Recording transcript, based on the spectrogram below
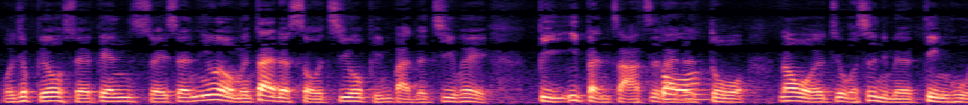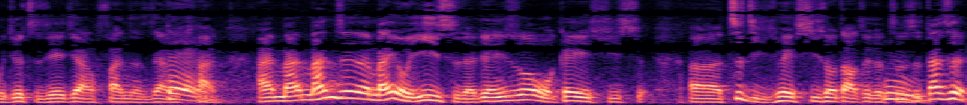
我就不用随便随身，因为我们带的手机或平板的机会比一本杂志来的多。那我就我是你们的订户，就直接这样翻着这样看，还蛮蛮真的蛮有意思的。等于是说我可以吸收呃自己会吸收到这个知识，嗯、但是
